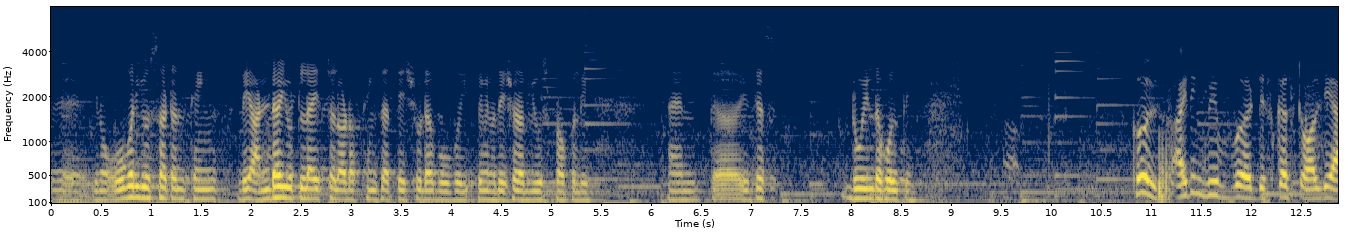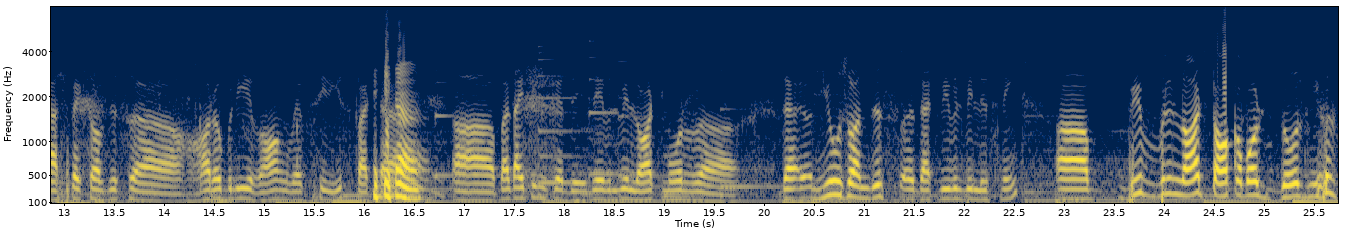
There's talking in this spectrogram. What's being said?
uh, you know overused certain things. They underutilized a lot of things that they should have over you know they should have used properly and uh, just ruined the whole thing Cool. I think we've uh, discussed all the aspects of this uh, horribly wrong web series, but uh, Yeah. uh, but I think uh, there, will be a lot more uh, the news on this uh, that we will be listening. Uh, we will not talk about those news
